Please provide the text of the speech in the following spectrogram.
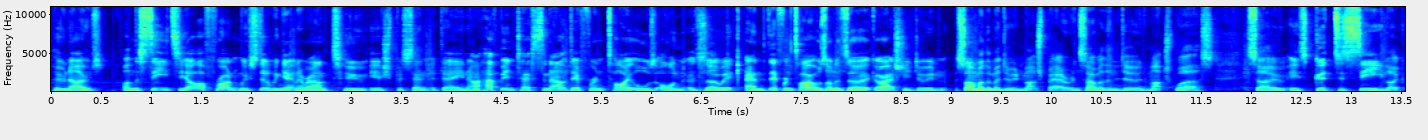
Who knows? On the CTR front, we've still been getting around 2-ish percent a day. Now, I have been testing out different titles on Ezoic, and different titles on Ezoic are actually doing, some of them are doing much better, and some of them doing much worse. So it's good to see, like,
